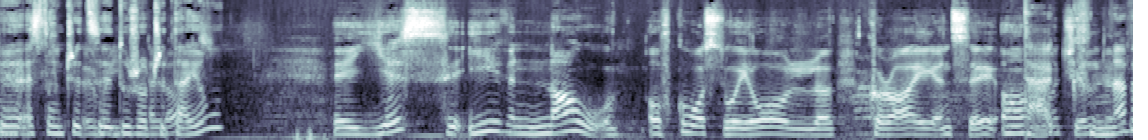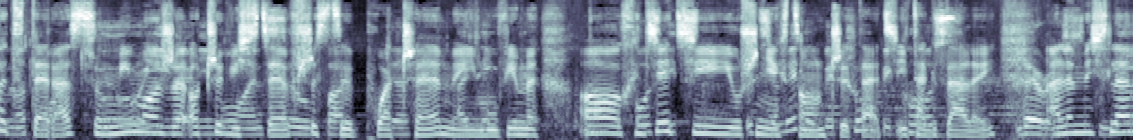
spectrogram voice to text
Czy Estończycy dużo czytają? Yes, even now, of course, we all cry and say, oh, tak, nawet teraz, mimo że oczywiście wszyscy płaczemy i mówimy, och, dzieci już nie chcą czytać i tak dalej. Ale myślę,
